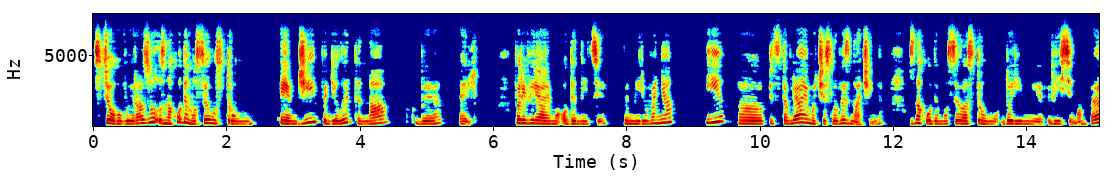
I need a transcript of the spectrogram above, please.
З цього виразу знаходимо силу струму mg поділити на BL. Перевіряємо одиниці вимірювання і е, підставляємо числове значення. Знаходимо сила струму дорівнює 8 А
